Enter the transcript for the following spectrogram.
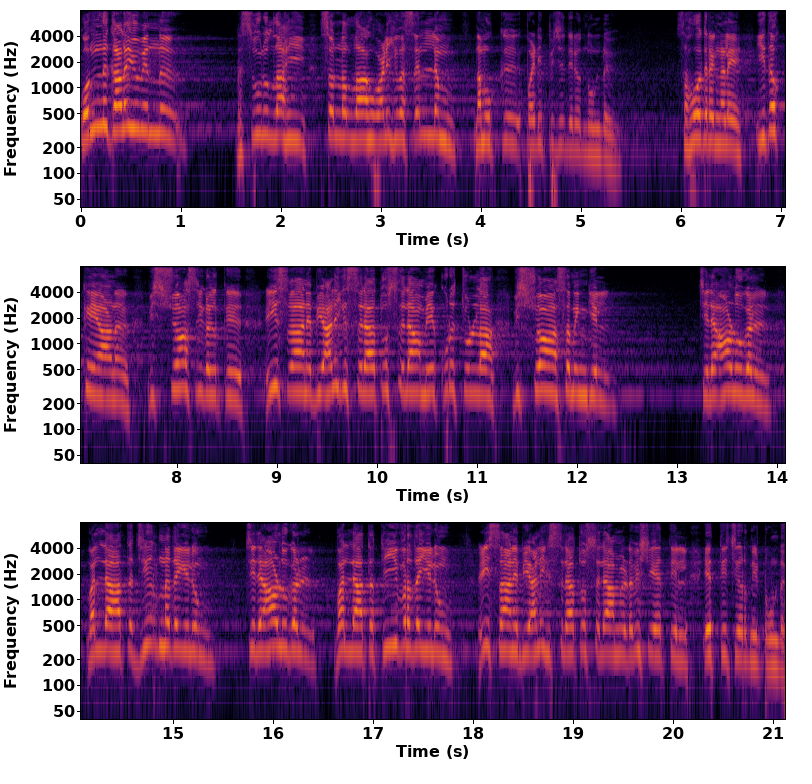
കൊന്നു കളയുമെന്ന് റസൂലുല്ലാഹി സല്ലാഹു അലഹി വസ്ല്ലം നമുക്ക് പഠിപ്പിച്ചു തരുന്നുണ്ട്. സഹോദരങ്ങളെ ഇതൊക്കെയാണ് വിശ്വാസികൾക്ക് ഈസാ നബി അലി സ്വലാത്തു വസ്സലാമയെ കുറിച്ചുള്ള വിശ്വാസമെങ്കിൽ ചില ആളുകൾ വല്ലാത്ത ജീർണതയിലും ചില ആളുകൾ വല്ലാത്ത തീവ്രതയിലും ഈസാ നബി അലി സ്വലാത്തു വസ്സലാമയുടെ വിഷയത്തിൽ എത്തിച്ചേർന്നിട്ടുണ്ട്.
